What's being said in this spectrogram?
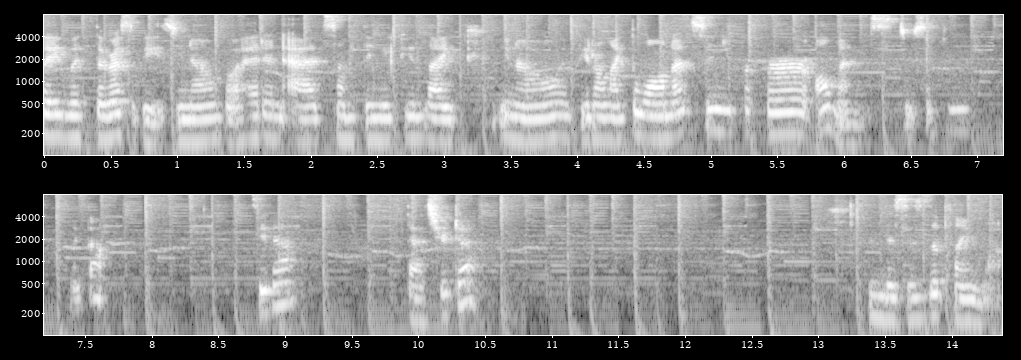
play with the recipes, you know, go ahead and add something if you like, you know, if you don't like the walnuts and you prefer almonds, do something like that. See that? That's your dough. And this is the plain one.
